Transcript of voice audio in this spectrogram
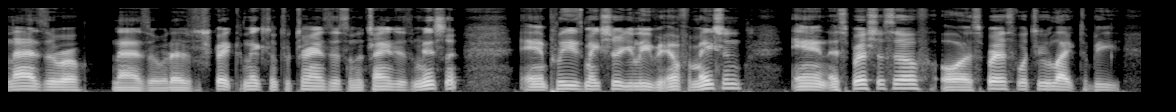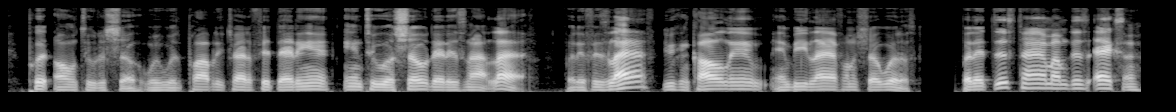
9090. That is a straight connection to Transition to Changes mission. And please make sure you leave your information and express yourself or express what you like to be put onto the show. We would probably try to fit that in into a show that is not live. But if it's live, you can call in and be live on the show with us. But at this time, I'm just asking,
